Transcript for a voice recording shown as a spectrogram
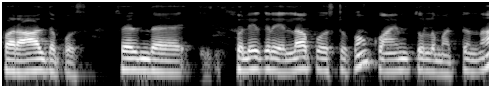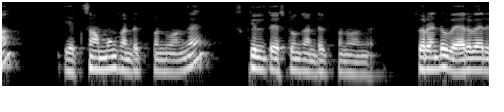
for all the post so இந்த சொல்லியிருக்கிற எல்லா போஸ்ட்டுக்கும் கோயம்புத்தூரில் மட்டும்தான் எக்ஸாமும் கண்டக்ட் பண்ணுவாங்க ஸ்கில் டெஸ்ட்டும் கண்டக்ட் பண்ணுவாங்க. ஸோ ரெண்டும் வேறு வேறு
